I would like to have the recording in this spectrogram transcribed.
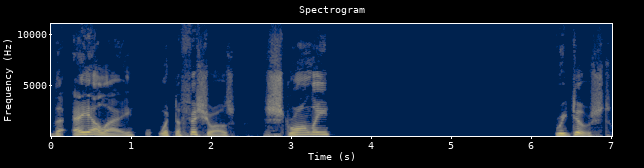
the ALA with the fish oils strongly reduced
